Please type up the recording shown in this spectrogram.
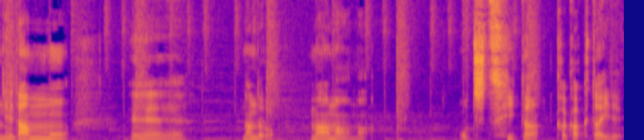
値段も、えー、なんだろう。まあまあまあ落ち着いた価格帯で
